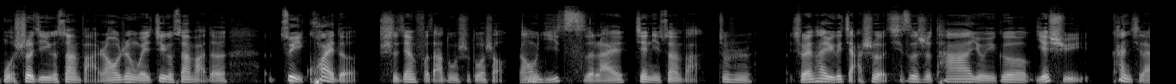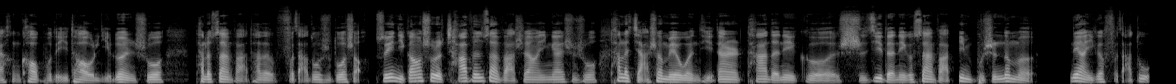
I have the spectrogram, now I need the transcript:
我设计一个算法，然后认为这个算法的最快的时间复杂度是多少，然后以此来建立算法。就是首先它有一个假设，其次是它有一个也许。看起来很靠谱的一套理论，说它的算法它的复杂度是多少？所以你刚刚说的差分算法，实际上应该是说它的假设没有问题，但是它的那个实际的那个算法并不是那么那样一个复杂度，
